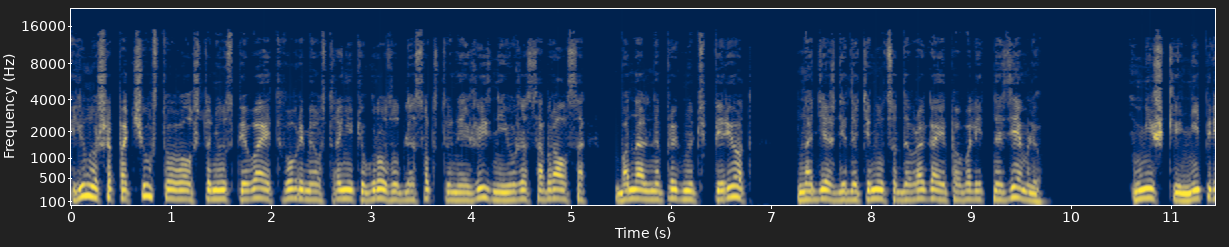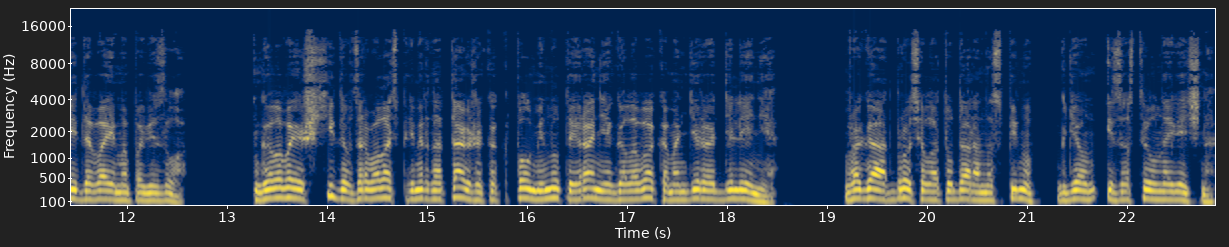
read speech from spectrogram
Юноша почувствовал, что не успевает вовремя устранить угрозу для собственной жизни и уже собрался банально прыгнуть вперед, в надежде дотянуться до врага и повалить на землю. Мишке непередаваемо повезло. Голова Ишхида взорвалась примерно так же, как полминуты ранее голова командира отделения. Врага отбросила от удара на спину, где он и застыл навечно.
